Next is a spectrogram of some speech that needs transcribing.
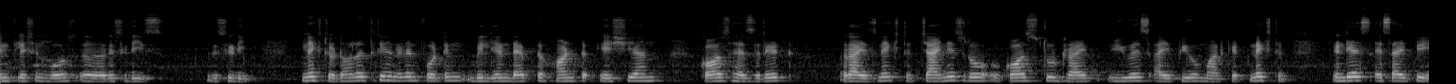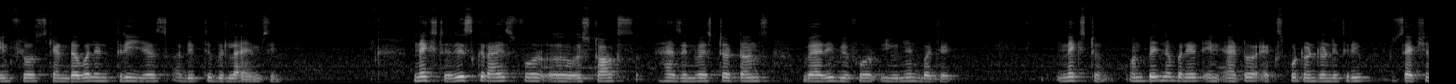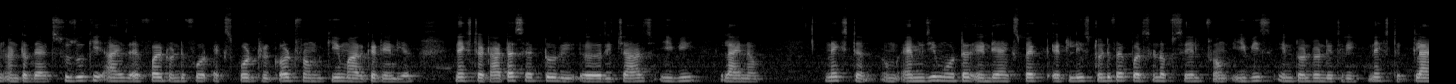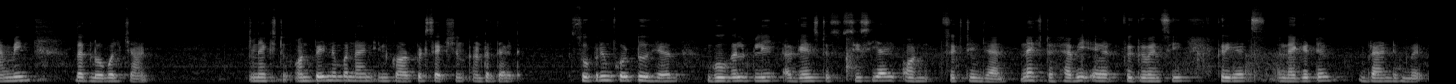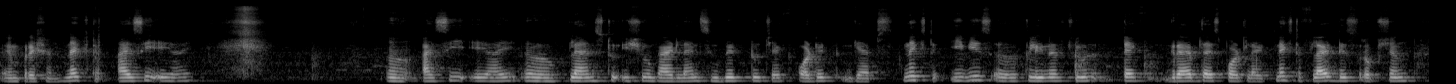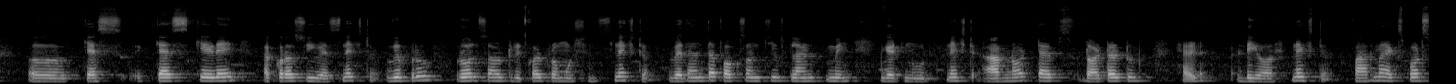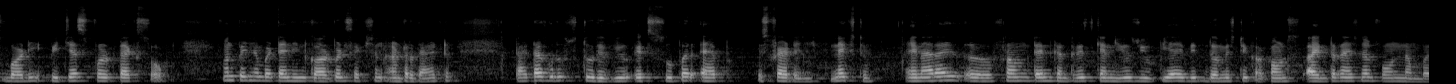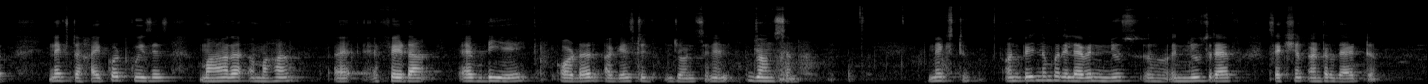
inflation was recedes, recede. Next dollar 314 billion debt haunt asian cause has rate rise. Next chinese cause to drive us ipo market. Next india's sip inflows can double in 3 years. Aditya birla mc next risk rise for uh, stocks has investor turns vary before union budget Next, on page number 8 in Auto Expo 2023 section under that, Suzuki eyes FY24 export record from key market India. Next, Tata set to re, uh, recharge EV lineup. Next, um, MG Motor India expect at least 25% of sale from EVs in 2023. Next, climbing the global chart. Next, on page number 9 in corporate section under that, Supreme Court to hear Google plea against CCI on 16 Jan. Next, heavy ad frequency creates negative brand im- impression. Next, ICAI uh, ICAI uh, plans to issue guidelines in bid to check audit gaps. Next, EVs uh, cleaner fuel tech grab the spotlight. Next, flight disruption uh, cas- cascade across US. Next, Wipro rolls out record promotions. Next, Vedanta Foxconn chip plant may get nude. Next, Arnaud taps daughter to head Dior. Next, Pharma exports body pitches for tax soap. On page number 10 in corporate section under that, Tata Groups to review its super app strategy. Next, NRIs uh, from 10 countries can use UPI with domestic accounts, uh, international phone number. Next, High Court quizzes Mahara, Maha uh, FEDA FDA order against Johnson and Johnson. Next, on page number 11 news uh, news wrap section under that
